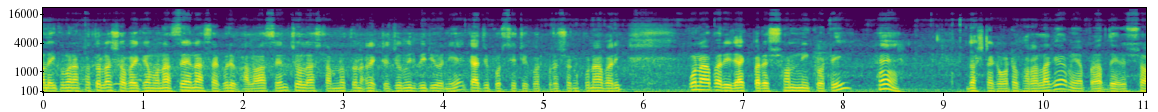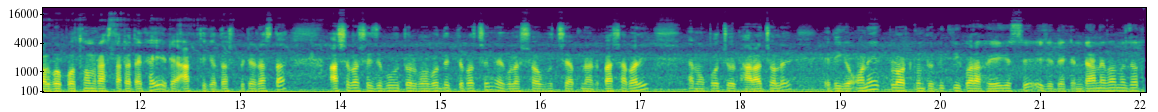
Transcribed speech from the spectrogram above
ওয়ালাইকুম রহমতুল্লাহ, সবাই কেমন আছেন? আশা করি ভালো আছেন। চলে আসলাম নতুন আরেকটা জমির ভিডিও নিয়ে। Gazipur city corporation Konabari. কোনাবাড়ির একবারে সন্নিকটেই হ্যাঁ? দশ টাকা অটো ভাড়া লাগে। আমি আপনাদের সর্বপ্রথম রাস্তাটা দেখাই। এটা আট থেকে দশ ফিটের রাস্তা। আশেপাশে যে বহুতল ভবন দেখতে পাচ্ছেন, এগুলো সব হচ্ছে আপনার বাসাবাড়ি এবং প্রচুর ভাড়া চলে। এদিকে অনেক প্লট কিন্তু বিক্রি করা হয়ে গেছে। এই যে দেখেন, ডানে বামে যত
